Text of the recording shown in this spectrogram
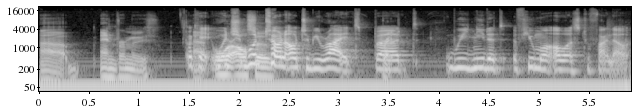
uh, and vermouth. Okay, Uh, which also- would turn out to be right, but Right. We needed a few more hours to find out.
